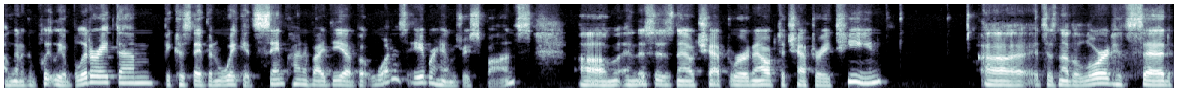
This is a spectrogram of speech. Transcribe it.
I'm going to completely obliterate them because they've been wicked. Same kind of idea. But what is Abraham's response? Um, and this is now chapter, we're now up to chapter 18 uh, it says, Now the Lord had said,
